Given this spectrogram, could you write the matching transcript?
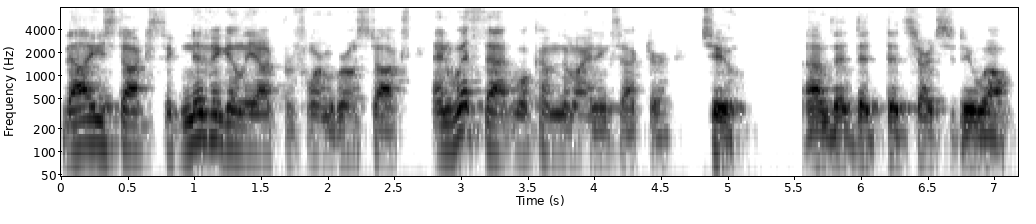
value stocks significantly outperform growth stocks. And with that will come the mining sector too, um, that, that, that starts to do well.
